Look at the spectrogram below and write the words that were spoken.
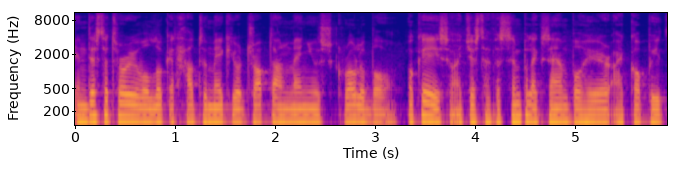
In this tutorial, we'll look at how to make your drop-down menu scrollable. Okay, so I just have a simple example here. I copied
